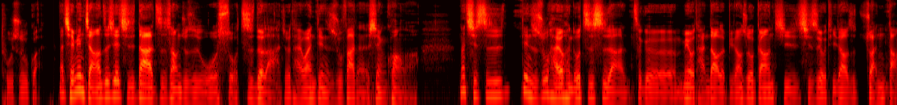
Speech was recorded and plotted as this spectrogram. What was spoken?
图书馆。那前面讲的这些，其实大致上就是我所知的啦，就是台湾电子书发展的现况了。那其实电子书还有很多知识啊，这个没有谈到的，比方说刚刚其实其实有提到是转档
